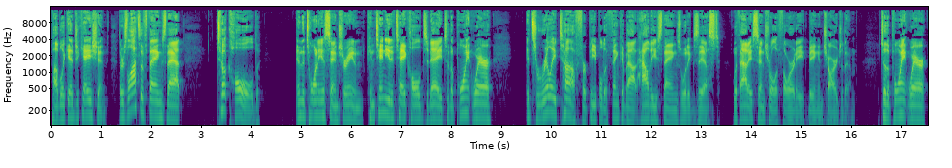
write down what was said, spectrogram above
Public education. There's lots of things that took hold in the 20th century and continue to take hold today to the point where it's really tough for people to think about how these things would exist without a central authority being in charge of them. To the point where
